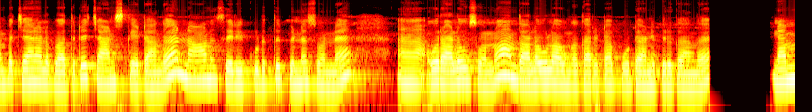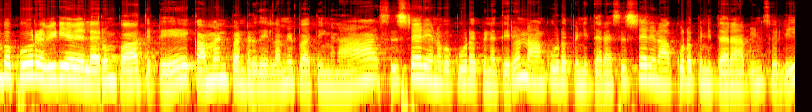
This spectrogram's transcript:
நம்ம சேனலை பார்த்துட்டு சான்ஸ் கேட்டாங்க. நானும் சரி கொடுத்து பின்ன சொன்னேன். ஒரு அளவு சொன்னோம். அந்த அளவில் அவங்க கரெக்டாக போட்டு அனுப்பியிருக்காங்க. நம்ம போடுற வீடியோ எல்லாரும் பார்த்துட்டு கமெண்ட் பண்ணுறது எல்லாமே பார்த்தீங்கன்னா சிஸ்டர் எனக்கு கூட பின்ன தெரியும் நான் கூட பின்னி தரேன். சிஸ்டர் நான் கூட பின்னி தரேன் அப்படின்னு சொல்லி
